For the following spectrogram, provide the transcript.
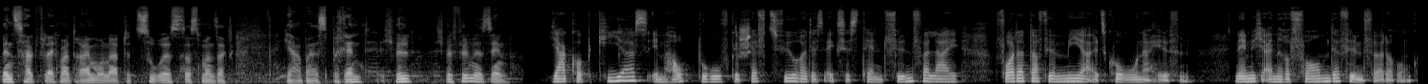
wenn es halt vielleicht mal drei Monate zu ist, dass man sagt, ja, aber es brennt. Ich will, ich will Filme sehen. Jakob Kias, im Hauptberuf Geschäftsführer des Existent Filmverleih, fordert dafür mehr als Corona-Hilfen, nämlich eine Reform der Filmförderung.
